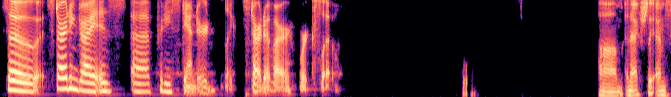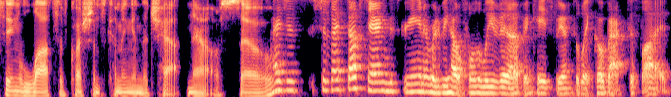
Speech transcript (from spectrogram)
So starting dry is a pretty standard like start of our workflow. Um, and actually, I'm seeing lots of questions coming in the chat now. So I just should I stop sharing the screen, or would it be helpful to leave it up in case we have to like go back to slides?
